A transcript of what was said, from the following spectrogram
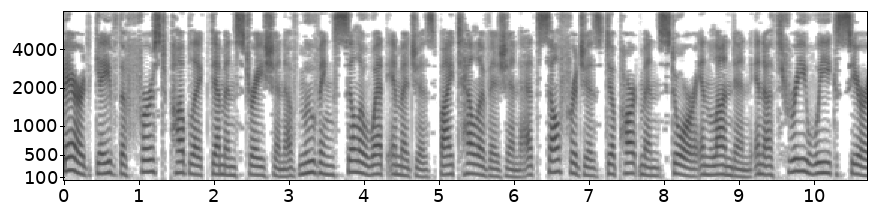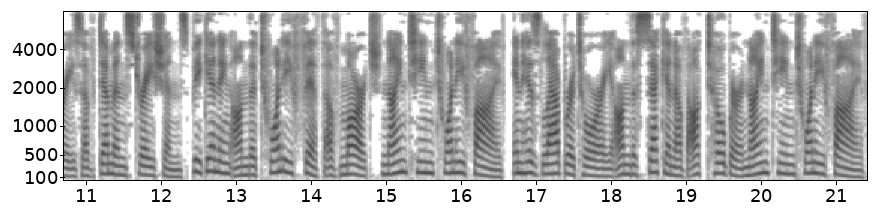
Baird gave the first public demonstration of moving silhouette images by television at Selfridges department store in London in a three-week series of demonstrations beginning on 25 March 1925, in his laboratory on 2 October 1925,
